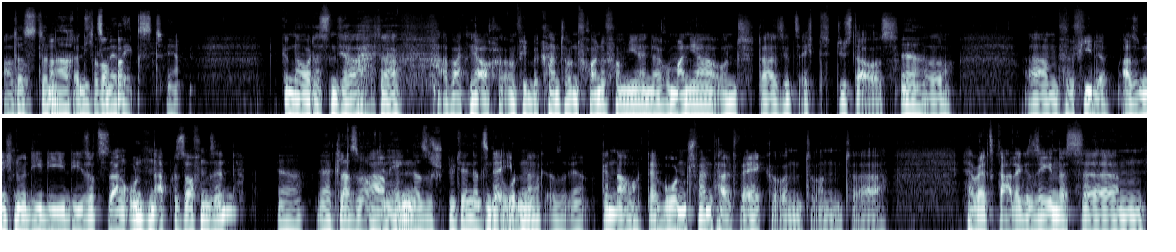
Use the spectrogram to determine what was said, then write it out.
Also, Dass danach ne, nichts mehr Woche. wächst. Ja. Genau, das sind ja, da arbeiten ja auch irgendwie Bekannte und Freunde von mir in der Romagna und da sieht's echt düster aus. Ja. Also ähm, für viele. Also nicht nur die, die, die sozusagen unten abgesoffen sind. Ja, ja klar, sind den Ähm, Hängen, also spült ja den ganzen Boden Ebene. weg. Also, ja. Genau, der Boden schwemmt halt weg und, und äh, ich habe jetzt gerade gesehen, dass ähm,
